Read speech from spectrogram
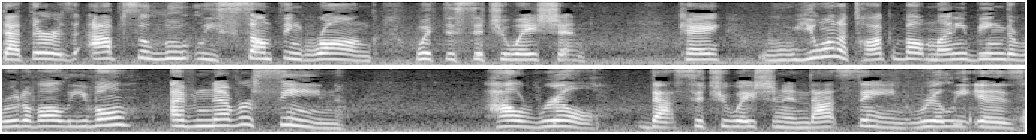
that there is absolutely something wrong with this situation. Okay? You want to talk about money being the root of all evil? I've never seen how real that situation and that saying really is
